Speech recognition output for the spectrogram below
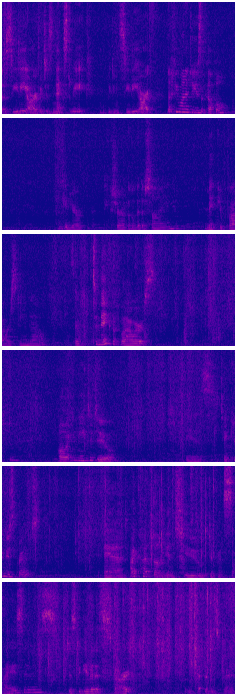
the CD art, which is next week. We'll be doing CD art. But if you wanted to use a couple, give your picture a little bit of shine, make your flowers stand out. So to make the flowers, all you need to do is take your newsprint and I cut them into different sizes just to give it a start. So we cut the newsprint.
